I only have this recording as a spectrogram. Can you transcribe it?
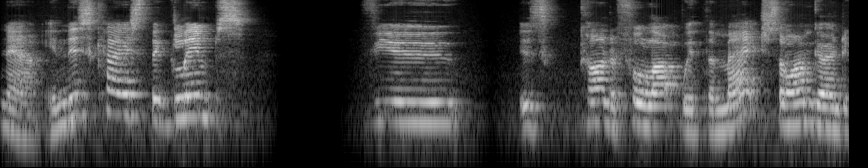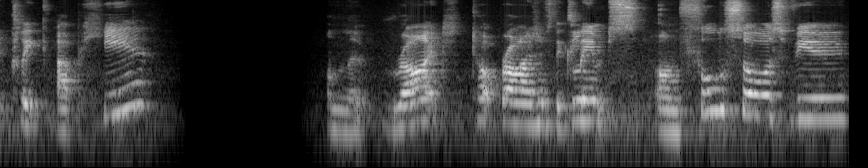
Now, in this case, the glimpse view is kind of full up with the match, so I'm going to click up here on the right, top right of the glimpse on full source view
